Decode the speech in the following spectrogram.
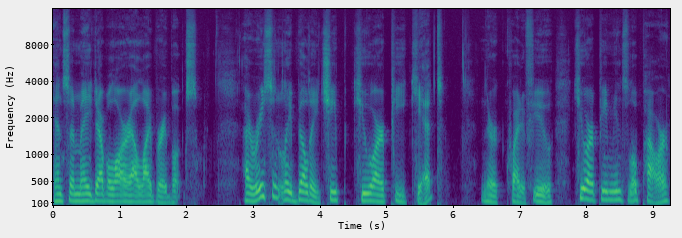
and some ARRL library books. I recently built a cheap QRP kit. There are quite a few. QRP means low power.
